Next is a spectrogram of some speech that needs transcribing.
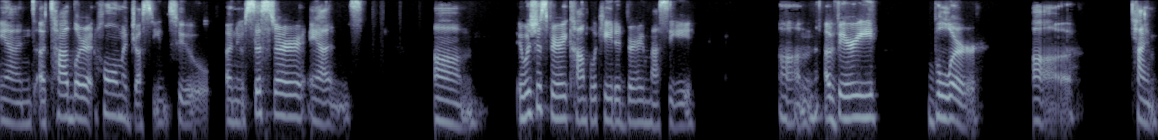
and a toddler at home adjusting to a new sister and um it was just very complicated, very messy. Um a very blur uh time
